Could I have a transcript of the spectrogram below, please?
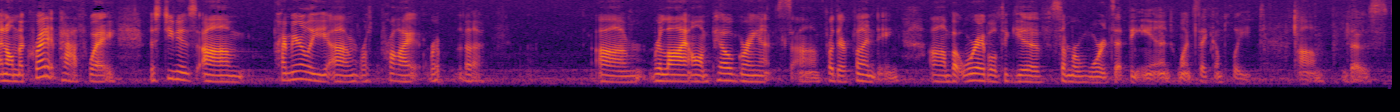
And on the credit pathway, the students um, primarily um, uh, um, rely on Pell Grants um, for their funding, um, but we're able to give some rewards at the end once they complete um, those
